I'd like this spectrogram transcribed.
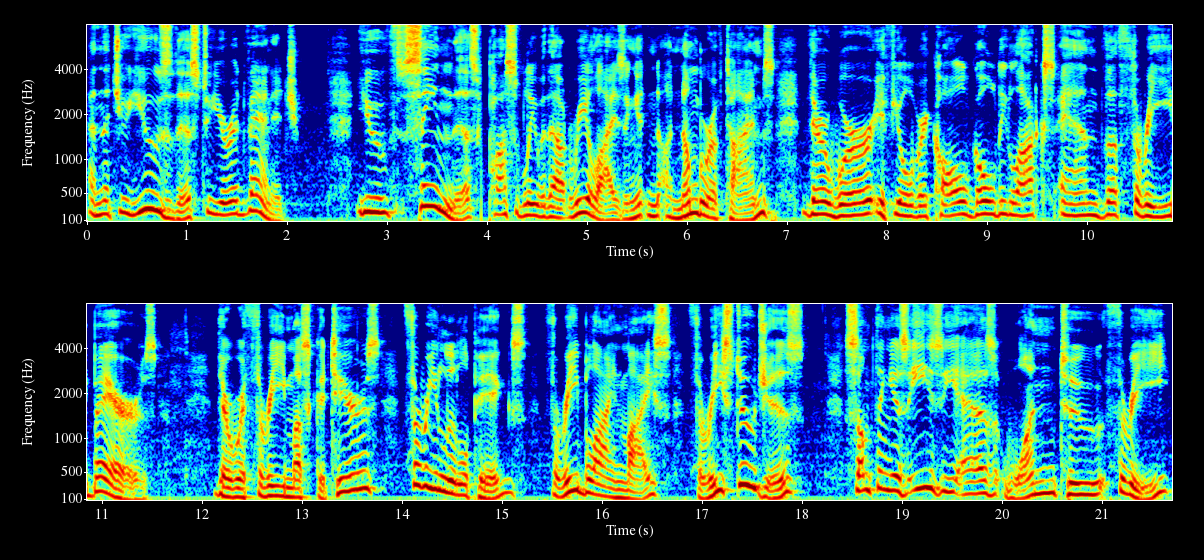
and that you use this to your advantage. You've seen this, possibly without realizing it, a number of times. There were, if you'll recall, Goldilocks and the Three Bears. There were three musketeers, three little pigs, three blind mice, three stooges, something as easy as one, two, three.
